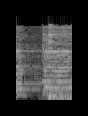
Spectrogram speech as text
up.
